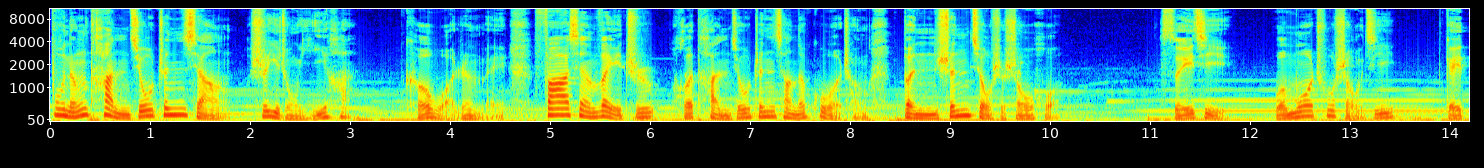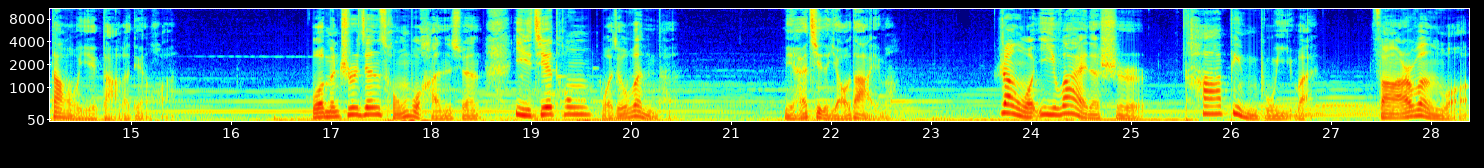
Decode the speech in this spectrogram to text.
不能探究真相是一种遗憾，可我认为发现未知和探究真相的过程本身就是收获。”随即，我摸出手机，给道爷打了电话。我们之间从不寒暄，一接通我就问他：“你还记得姚大爷吗？”让我意外的是，他并不意外，反而问我：“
